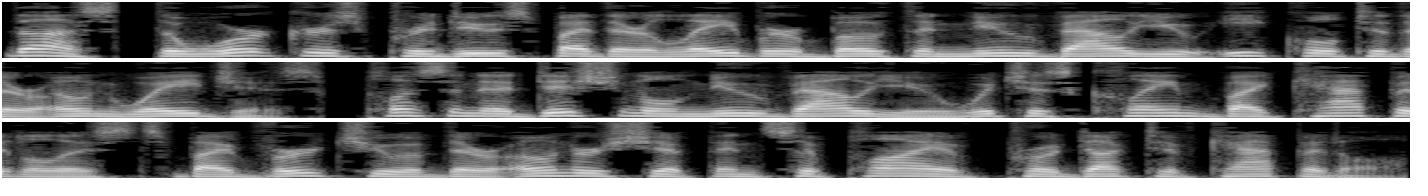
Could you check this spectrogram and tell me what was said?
Thus, the workers produce by their labor both a new value equal to their own wages, plus an additional new value which is claimed by capitalists by virtue of their ownership and supply of productive capital.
